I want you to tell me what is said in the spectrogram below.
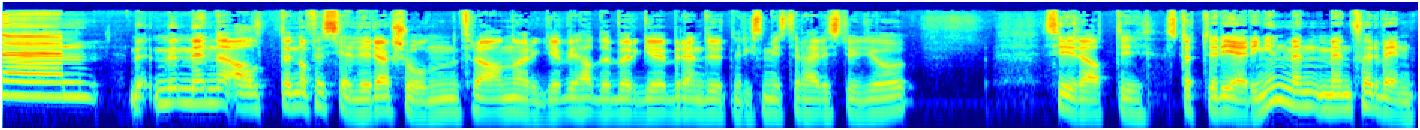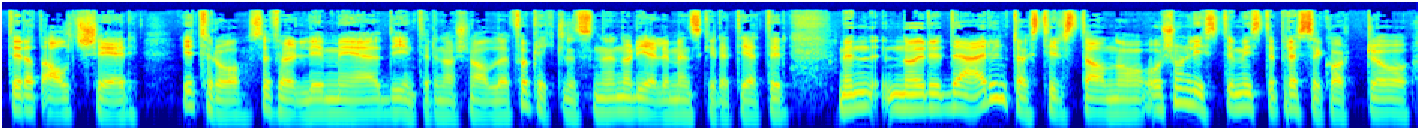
uh, men, men alt den offisielle reaksjonen fra Norge Vi hadde Børge Brende, utenriksminister, her i studio sier at de støtter regjeringen, men, men, forventer at alt skjer i tråd selvfølgelig med de internasjonale forpliktelsene når det gjelder menneskerettigheter. Men når det er unntakstilstand og, og journalister mister pressekortet og,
